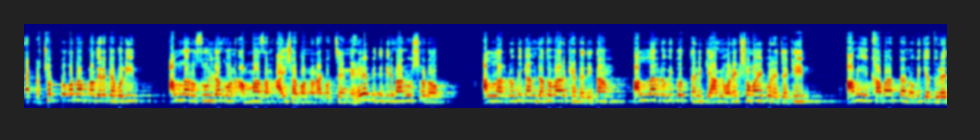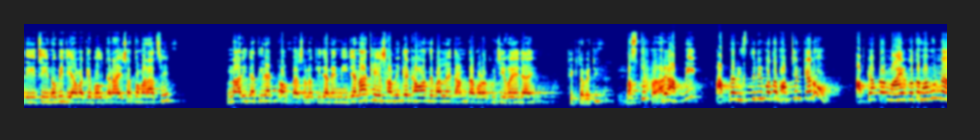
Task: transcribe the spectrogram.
একটা ছোট্ট কথা আপনাদেরকে বলি আল্লাহ রসুল যখন আম্মাজান আয়সা বর্ণনা করছেন, হে পৃথিবীর মানুষ শোনক আল্লাহর নবীকে আমি যতবার খেতে দিতাম, আল্লাহর নবী করতেন কি আমি অনেক সময় করেছে কি? আমি খাবারটা নবীকে তুলে দিয়েছি। নবীজি আমাকে বলতেন আয়সা তোমার আছে? নারী জাতির একটা অভ্যাস হলো কি জানে নিজে না খেয়ে স্বামীকে খাওয়াতে পারলে জানটা বড় খুশি হয়ে যায়। ঠিক না বেটি? বাস্তব আরে আপনি, আপনার স্ত্রীর কথা ভাবছেন কেন? আপনি আপনার মায়ের কথা ভাবুন না।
